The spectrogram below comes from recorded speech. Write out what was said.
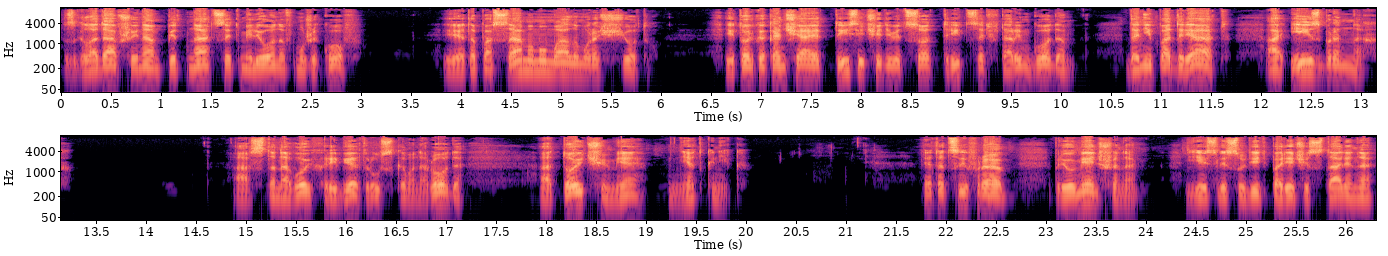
сгладавшей нам 15 миллионов мужиков, и это по самому малому расчету, и только кончая 1932 годом, да не подряд, а избранных, а становой хребет русского народа, о той чуме нет книг. Эта цифра преуменьшена, если судить по речи Сталина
